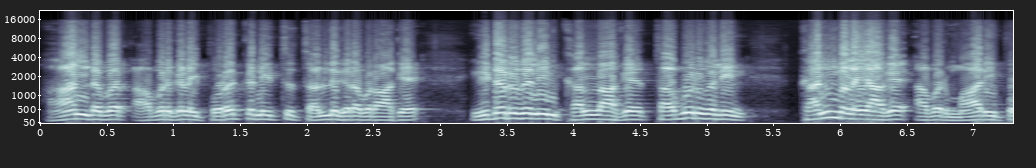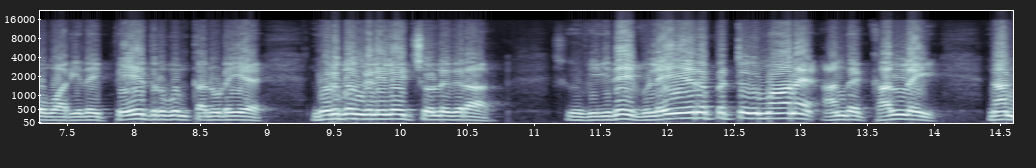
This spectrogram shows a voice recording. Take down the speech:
ஆண்டவர் அவர்களை புறக்கணித்து தள்ளுகிறவராக இடறுதலின் கல்லாக தவறுதலின் கண்மலையாக அவர் மாறிப்போவார். இதை பேதுருவும் தன்னுடைய நிருபங்களிலே சொல்லுகிறார். இதை விலையேறப்பெற்றதுமான அந்த கல்லை நான்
